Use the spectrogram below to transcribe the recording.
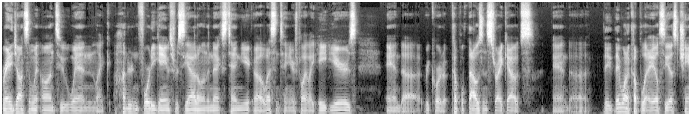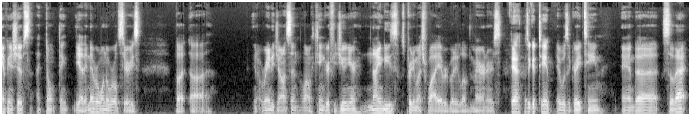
Randy Johnson went on to win like 140 games for Seattle in the next 10 years, uh, less than 10 years, probably like eight years, and uh, record a couple thousand strikeouts. And uh, they they won a couple of ALCS championships. I don't think, yeah, they never won the World Series, but uh, you know, Randy Johnson along with Ken Griffey Jr. 90s was pretty much why everybody loved the Mariners yeah, it was a good team. it was a great team and uh, so that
